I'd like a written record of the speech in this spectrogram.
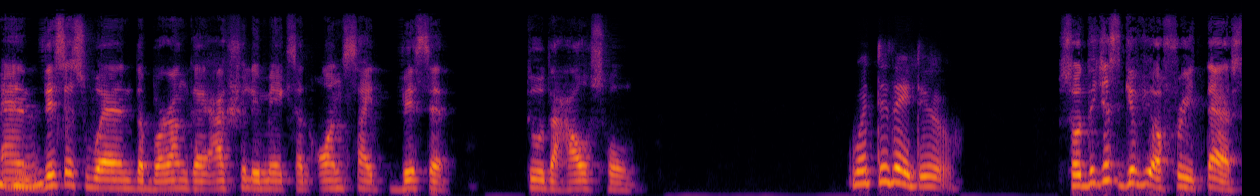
and Mhm. this is when the barangay actually makes an on-site visit to the household what do they do? So they just give you a free test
